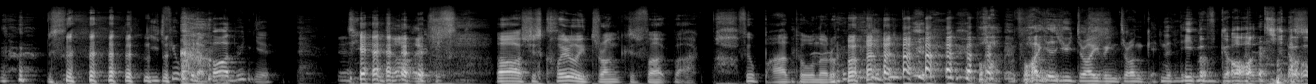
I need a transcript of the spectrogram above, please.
You'd feel kind of bad, wouldn't you? Yeah exactly. Oh, she's clearly drunk as fuck, but I, I feel bad pulling her over. why, why are you driving drunk in the name of God? You know?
